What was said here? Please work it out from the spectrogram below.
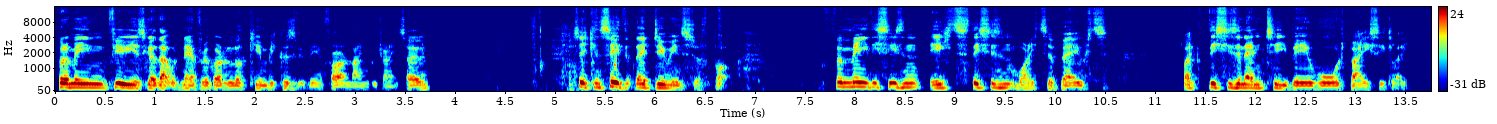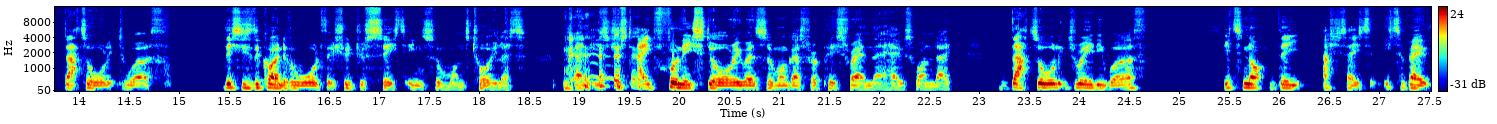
But I mean, a few years ago, that would never have got a look in because of it being foreign language on its own. So you can see that they're doing stuff, but for me, this isn't it. This isn't what it's about Like this is an MTV award, basically. That's all it's worth. This is the kind of award that should just sit in someone's toilet, and it's just a funny story when someone goes for a piss round their house one day. That's all it's really worth. It's not the. I should say it's, it's about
